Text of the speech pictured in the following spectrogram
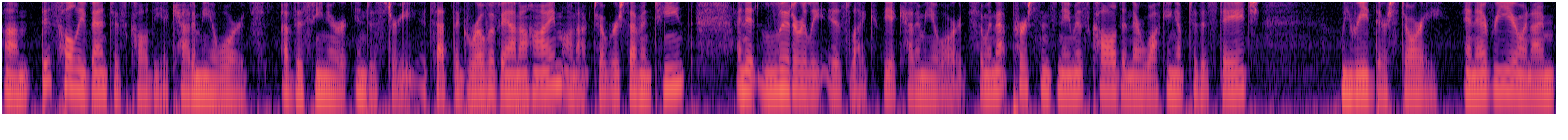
Um, this whole event is called the Academy Awards of the senior industry. It's at the Grove of Anaheim on October 17th, and it literally is like the Academy Awards. So when that person's name is called and they're walking up to the stage, we read their story. And every year when I'm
